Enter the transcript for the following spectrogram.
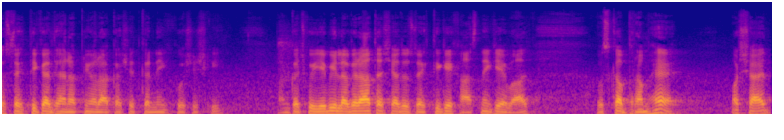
उस व्यक्ति का ध्यान अपनी ओर आकर्षित करने की कोशिश की। पंकज को यह भी लग रहा था शायद उस व्यक्ति के खांसने के बाद उसका भ्रम है और शायद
